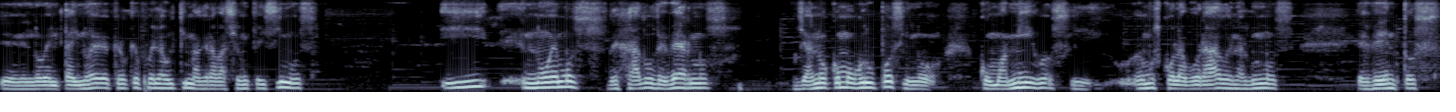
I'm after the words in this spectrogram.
en el 99 creo que fue la última grabación que hicimos y eh, no hemos dejado de vernos, ya no como grupo, sino como amigos y hemos colaborado en algunos eventos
